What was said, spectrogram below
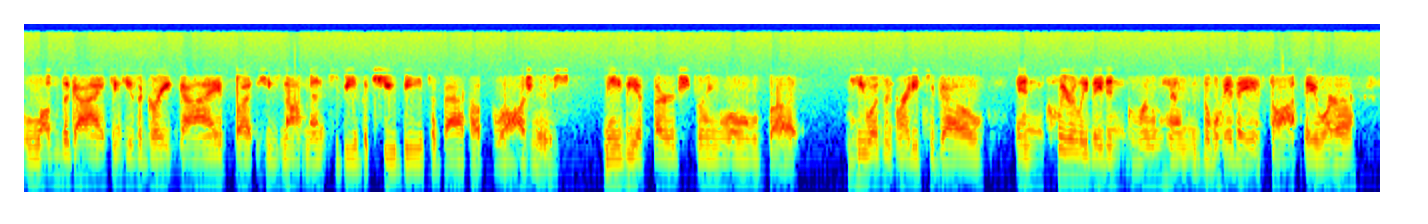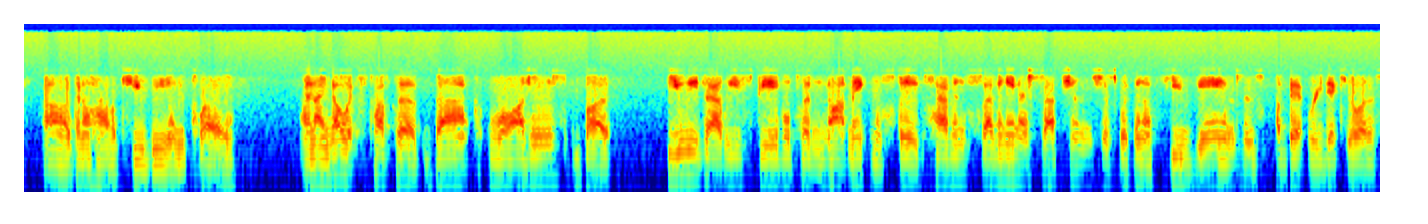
love the guy. I think he's a great guy, but he's not meant to be the QB to back up Rodgers. Maybe a third string role, but he wasn't ready to go. And clearly, they didn't groom him the way they thought they were uh, going to have a QB in play. And I know it's tough to back Rodgers, but you need to at least be able to not make mistakes. Having seven interceptions just within a few games is a bit ridiculous.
